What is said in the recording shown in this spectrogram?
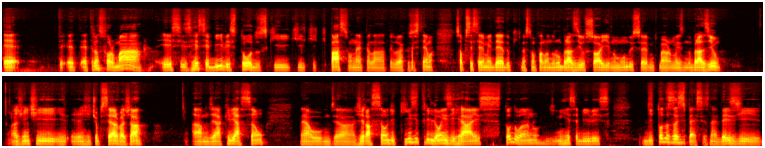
é, é, é, transformar esses recebíveis todos que, que, que passam né, pela, pelo ecossistema. Só para vocês terem uma ideia do que nós estamos falando no Brasil só e no mundo isso é muito maior, mas no Brasil a gente a gente observa já vamos dizer, a criação né, o, a geração de 15 trilhões de reais todo ano em recebíveis de todas as espécies, né? Desde,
